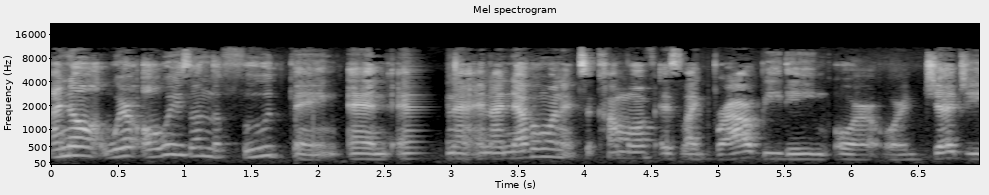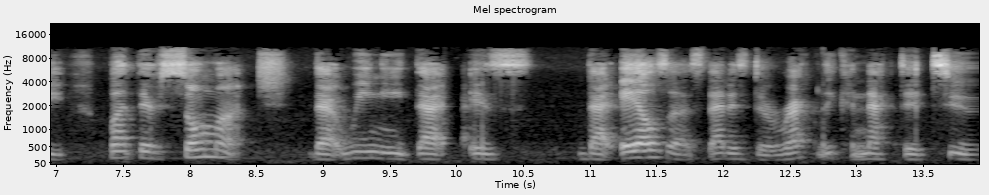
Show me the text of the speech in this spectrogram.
I know we're always on the food thing, and and I, and I never want it to come off as like browbeating or or judgy, but there's so much that we need that is that ails us that is directly connected to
